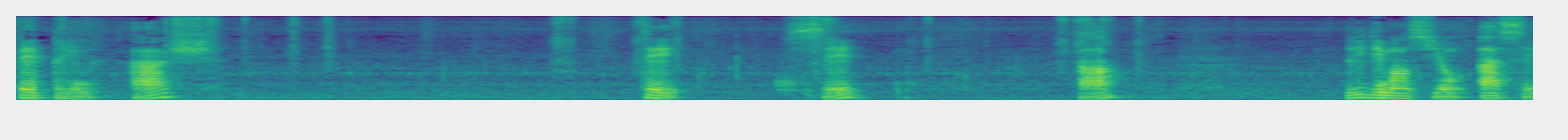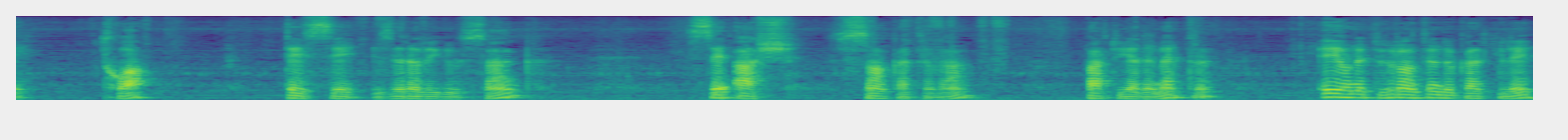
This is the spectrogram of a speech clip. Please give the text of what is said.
P'H T C A. Les dimensions AC 3 TC 0,5 CH 180 partout il y a des mètres. Et on est toujours en train de calculer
